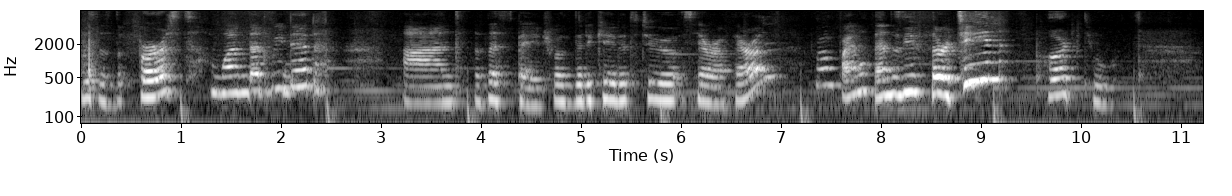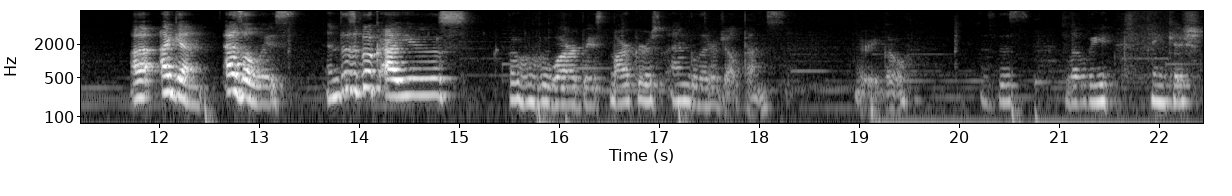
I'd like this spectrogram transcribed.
This is the first one that we did. And this page was dedicated to Serah Farron from Final Fantasy XIII Part 2. Uh, again, as always, in this book I use water-based markers and glitter gel pens. There you go. Is this lovely pinkish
